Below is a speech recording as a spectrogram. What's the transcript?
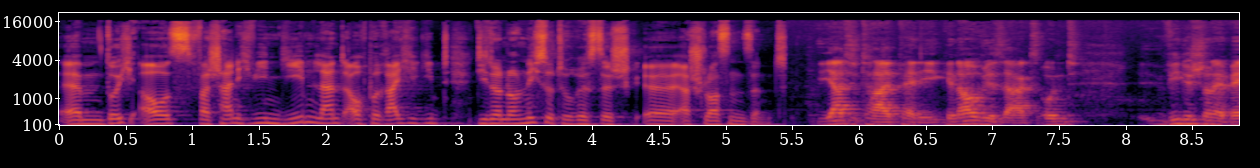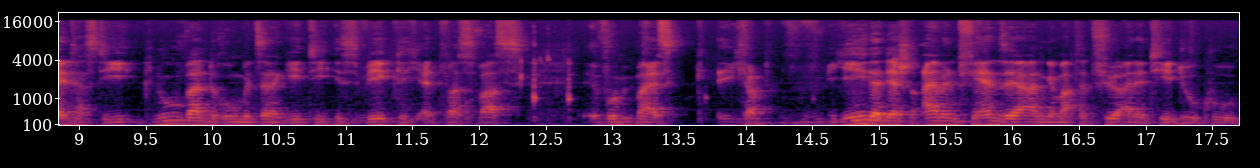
ähm, durchaus wahrscheinlich wie in jedem Land auch Bereiche gibt, die dann noch nicht so touristisch äh, erschlossen sind. Ja, total, Paddy, genau wie du sagst. Und wie du schon erwähnt hast, die Gnu-Wanderung mit Serengeti ist wirklich etwas, was womit man als ich glaube, jeder, der schon einmal einen Fernseher angemacht hat für eine Tierdoku,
